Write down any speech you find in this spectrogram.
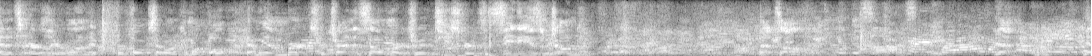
and it's an earlier one if, for folks that want to come up. Oh, and we have merch. We're trying to sell merch. We have T-shirts and CDs and junk. That's all. Yeah. Yeah.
